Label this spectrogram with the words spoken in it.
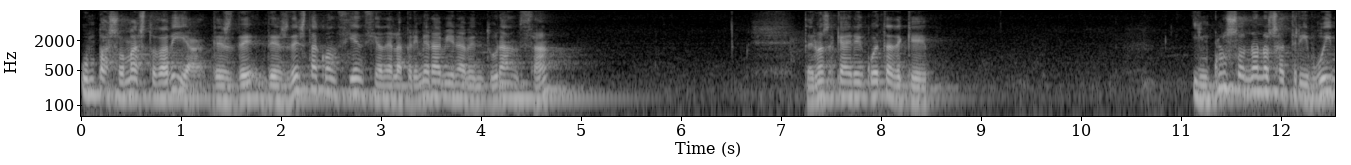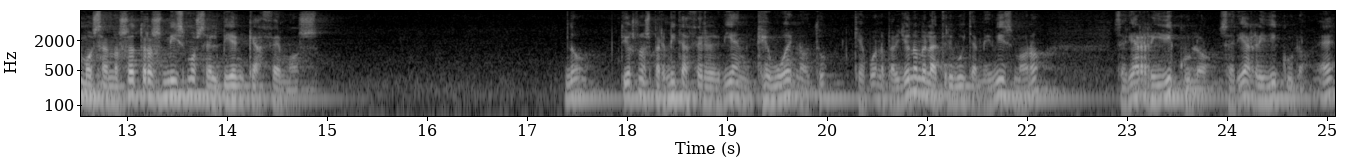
Un paso más todavía, desde, desde esta conciencia de la primera bienaventuranza, tenemos que caer en cuenta de que incluso no nos atribuimos a nosotros mismos el bien que hacemos. No, Dios nos permite hacer el bien. Qué bueno tú, qué bueno, pero yo no me lo atribuyo a mí mismo, ¿no? Sería ridículo, sería ridículo, ¿eh?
